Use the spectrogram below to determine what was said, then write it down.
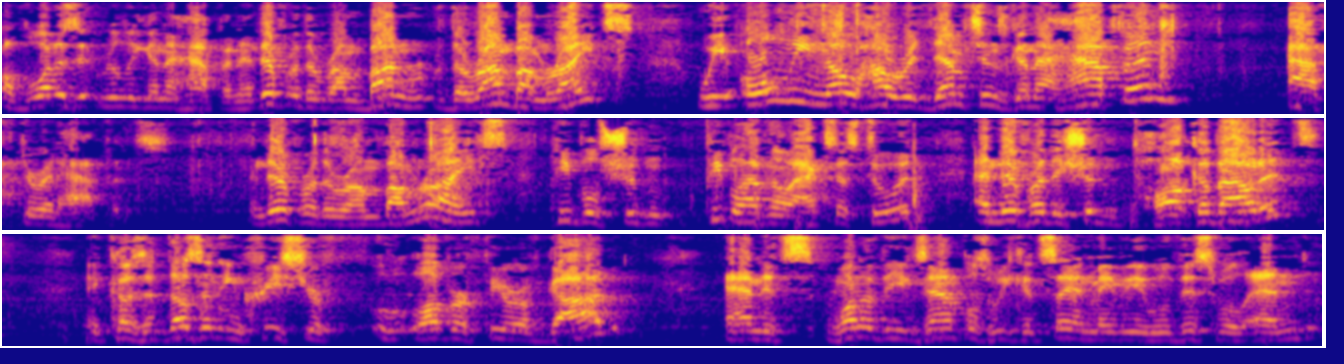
of what is it really going to happen. And therefore the Ramban, the Rambam writes, we only know how redemption is going to happen after it happens. And therefore the Rambam writes, people shouldn't, people have no access to it, and therefore they shouldn't talk about it, because it doesn't increase your love or fear of God. And it's one of the examples we could say, and maybe this will end.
